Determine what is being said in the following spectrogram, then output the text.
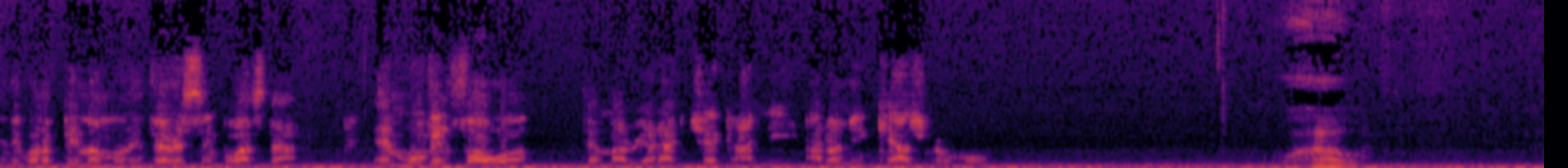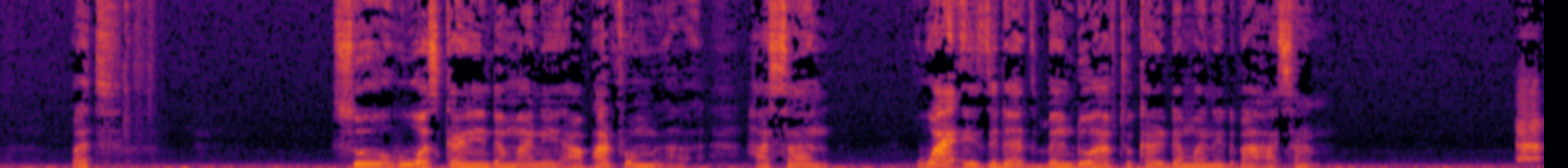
And they're going to pay my money. Very simple as that. And moving forward, tell Maria that check I need. I don't need cash no more. Wow. But, so who was carrying the money apart from uh, Hassan? Why is it that Ben don't have to carry the money by Hassan? Huh?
